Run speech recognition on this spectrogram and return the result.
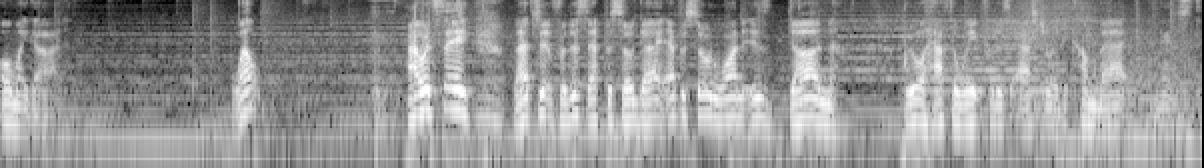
Oh my god. Well, I would say that's it for this episode, guy. Episode 1 is done. We will have to wait for this asteroid to come back next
